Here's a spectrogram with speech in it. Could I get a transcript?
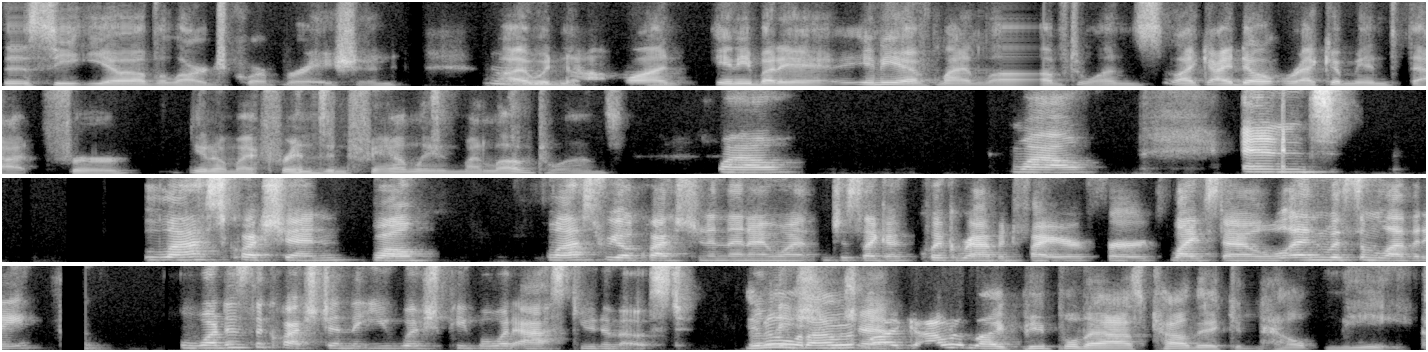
the CEO of a large corporation. Mm-hmm. I would mm-hmm. not want anybody, any of my loved ones. Like I don't recommend that for, you know, my friends and family and my loved ones. Wow. Wow. And last question. Well, last real question, and then I want just like a quick rapid fire for lifestyle. We'll end with some levity. What is the question that you wish people would ask you the most? You know what I would like? I would like people to ask how they can help me.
